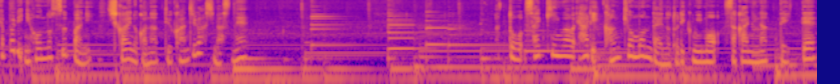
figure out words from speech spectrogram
やっぱり日本のスーパーに近いのかなっていう感じはしますね。と最近はやはり環境問題の取り組みも盛んになっていて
